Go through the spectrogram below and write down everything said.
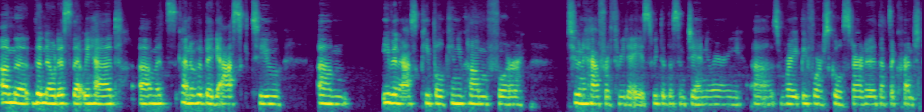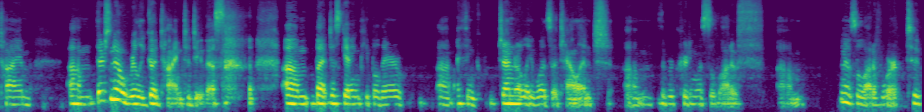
on the, the notice that we had? Um, it's kind of a big ask to um, even ask people, can you come for two and a half or three days? We did this in January. Uh, it was right before school started. That's a crunch time. Um, there's no really good time to do this, um, but just getting people there, uh, I think generally was a challenge. Um, the recruiting was a lot of, um, you know, it was a lot of work to,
